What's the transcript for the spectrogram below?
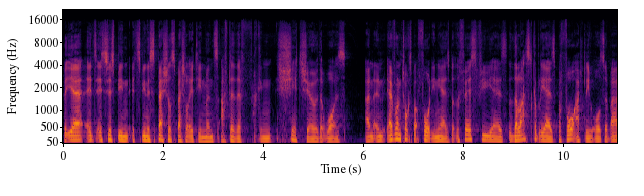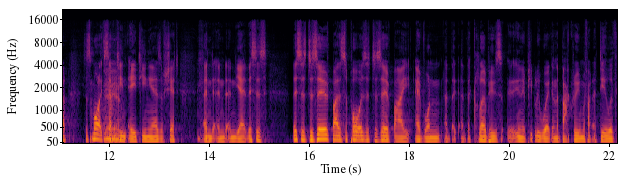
but yeah, it's it's just been it's been a special special eighteen months after the fucking shit show that was. And, and everyone talks about 14 years, but the first few years, the last couple of years before actually were also bad. So it's more like 17, 18 years of shit. And, and, and yeah, this is, this is deserved by the supporters. It's deserved by everyone at the at the club who's you know people who work in the back room. In fact, to deal with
